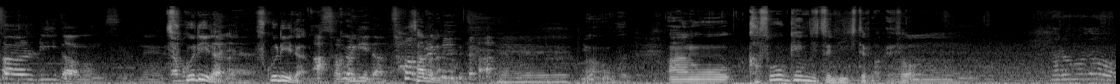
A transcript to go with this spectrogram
さんリーダーなんですよね。副リーダーなの副リーダーなのサブリーダー。のサブなのあの仮想現実に生きてるわけでしょ、うん。なるほど。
